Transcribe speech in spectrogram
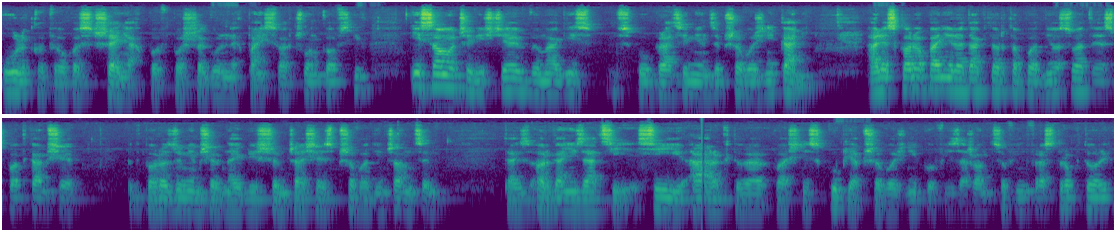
ulg w obostrzeniach w poszczególnych państwach członkowskich I są oczywiście wymagi współpracy między przewoźnikami. Ale skoro pani redaktor to podniosła, to ja spotkam się, porozumiem się w najbliższym czasie z przewodniczącym tak, z organizacji CER, która właśnie skupia przewoźników i zarządców infrastruktury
